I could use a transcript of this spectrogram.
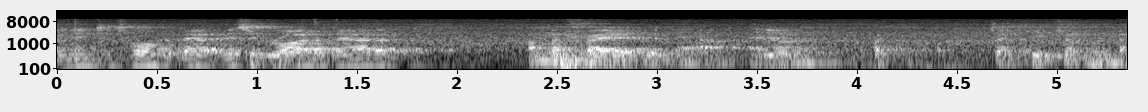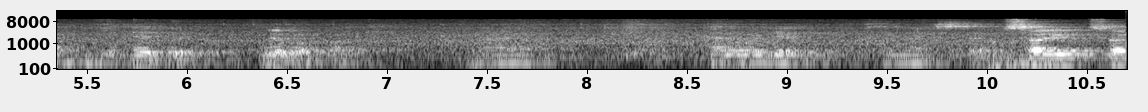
You need to talk about this, write about it. I'm afraid of it now, and. I'm, I don't keep jumping back into head, but Yeah. like, you know, how do I get to the next step? So, so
